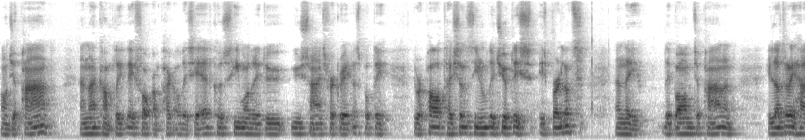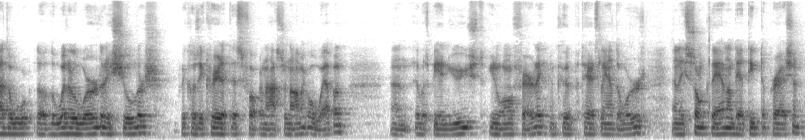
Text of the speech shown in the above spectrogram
on Japan, and that completely fucking pickled his head because he wanted to do use science for greatness, but they, they were politicians, you know, they duped his, his brilliance and they, they bombed Japan and he literally had the, the, the weight of the world on his shoulders because he created this fucking astronomical weapon and it was being used, you know, unfairly and could potentially end the world. And he sunk then into a deep depression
